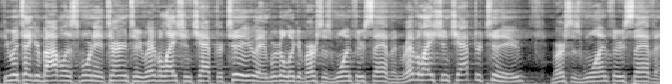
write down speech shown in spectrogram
If you would take your Bible this morning and turn to Revelation chapter 2, and we're going to look at verses 1 through 7. Revelation chapter 2, verses 1 through 7.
